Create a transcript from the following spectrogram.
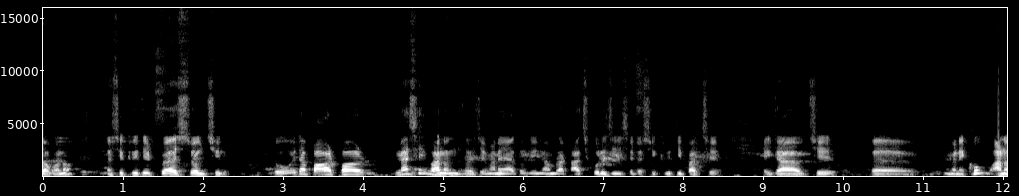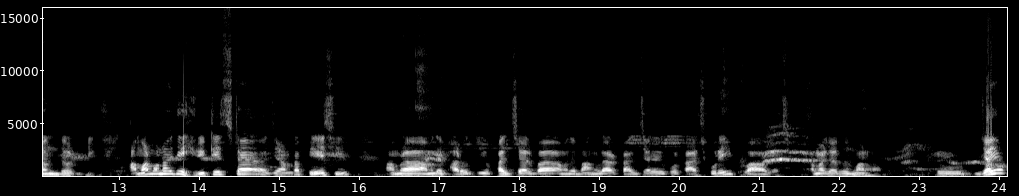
তখনও, স্বীকৃতির প্রয়াস চলছিল। তো এটা পাওয়ার পর ম্যাসিভ আনন্দ হয়েছে মানে এতদিন আমরা কাজ করেছি, সেটা স্বীকৃতি পাচ্ছে। এটা হচ্ছে মানে খুব আনন্দর দিক আমার মনে হয় যে হেরিটেজটা যে আমরা পেয়েছি, আমরা আমাদের ভারতীয় কালচার বা আমাদের বাংলার কালচারের উপর কাজ করেই পাওয়া গেছে, আমার যতদূর মনে হয়। তো যাই হোক,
